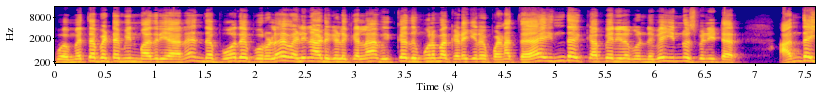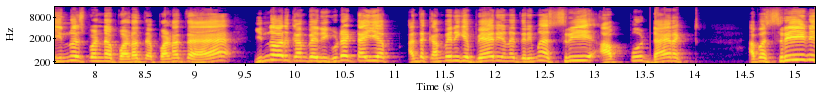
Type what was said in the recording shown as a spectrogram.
பொ- மாதிரியான இந்த போதைப் பொருளை வெளிநாடுகளுக்கெல்லாம் விற்கிறது மூலமாக கிடைக்கிற பணத்தை இந்த கம்பெனியில் கொண்டு போய் இன்வெஸ்ட் பண்ணிட்டார். அந்த இன்வெஸ்ட் பண்ண பணத்தை பணத்தை இன்னொரு கம்பெனி கூட டை அப் அந்த கம்பெனிக்கு பேர் என்ன தெரியுமா? ஸ்ரீ அப்பு டைரக்ட் அப்போ ஸ்ரீனி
